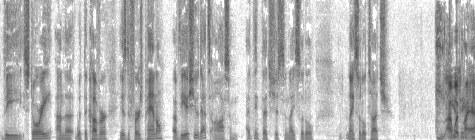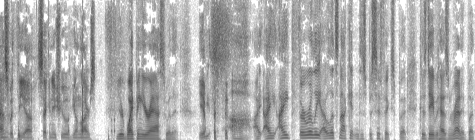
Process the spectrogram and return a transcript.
the story on the with the cover is the first panel of the issue. That's awesome. I think that's just a nice little nice little touch. I wiped my ass with the uh, second issue of Young Liars. You're wiping your ass with it. Yep. Ah, I, I, I thoroughly. I, let's not get into specifics, but because David hasn't read it, but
